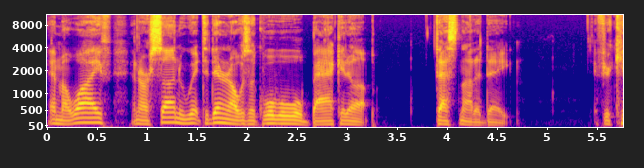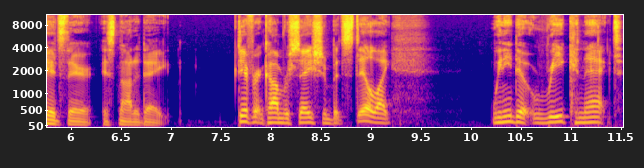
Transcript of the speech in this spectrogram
and my wife and our son, we went to dinner. And I was like, whoa, whoa, whoa, back it up. That's not a date. If your kid's there, it's not a date. Different conversation, but still, like, we need to reconnect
